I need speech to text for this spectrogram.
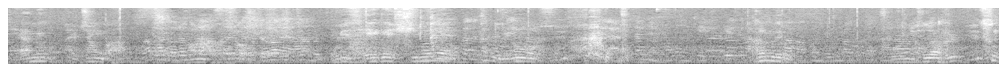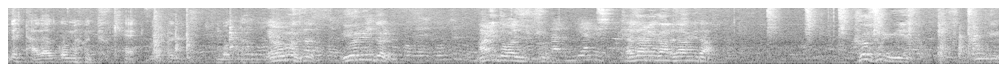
대한민국 발전과 더불어서 우리 세계 시민의 한 일원으로서 여러분들이 준영 순대 다 갖고 오면 어떡해. 먹다. 여러분 의원님들 많이 도와주십시오. 대단히 감사합니다. 그것을 위해서 우리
